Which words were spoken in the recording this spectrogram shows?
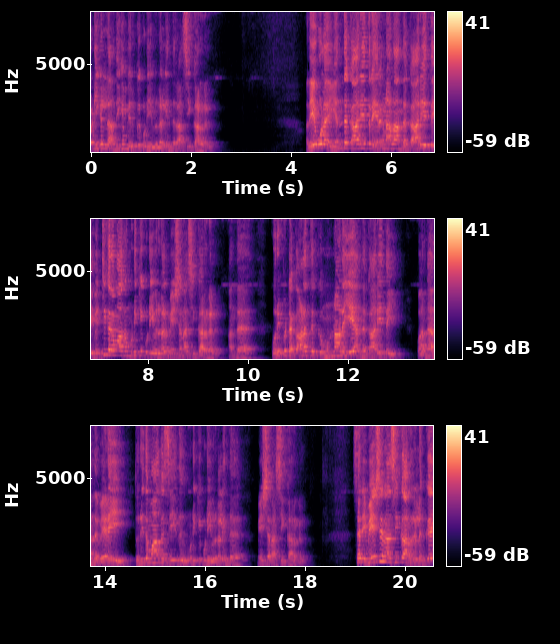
பணிகளில் அதிகம் இருக்கக்கூடியவர்கள் இந்த ராசிக்காரர்கள். அதே போல எந்த காரியத்தில் இறங்கினாலும் அந்த காரியத்தை வெற்றிகரமாக முடிக்கக்கூடியவர்கள் மேஷராசிக்காரர்கள். அந்த குறிப்பிட்ட காலத்திற்கு முன்னாலேயே அந்த காரியத்தை பாருங்க அந்த வேலையை துரிதமாக செய்து முடிக்கக்கூடியவர்கள் இந்த மேஷராசிக்காரர்கள். சரி மேஷ ராசிக்காரர்களுக்கு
